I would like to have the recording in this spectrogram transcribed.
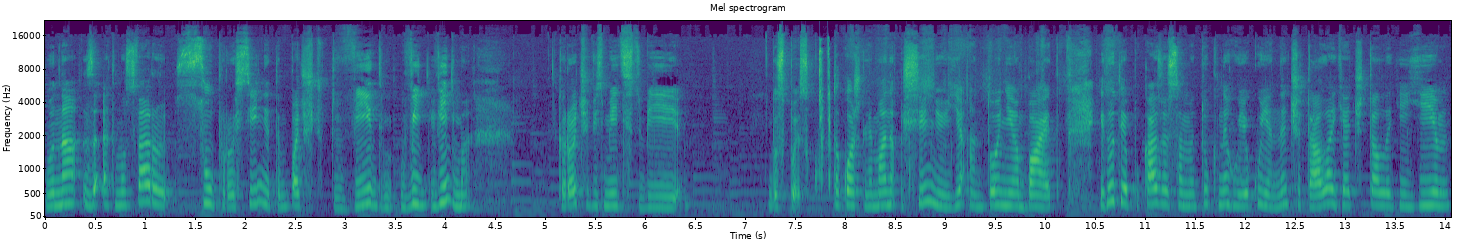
Вона за атмосферою супер осіння, тим паче, що тут відьм, від, відьми. Коротше, візьміть собі до списку. Також для мене осінньою є Антонія Байт. І тут я показую саме ту книгу, яку я не читала. Я читала її.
